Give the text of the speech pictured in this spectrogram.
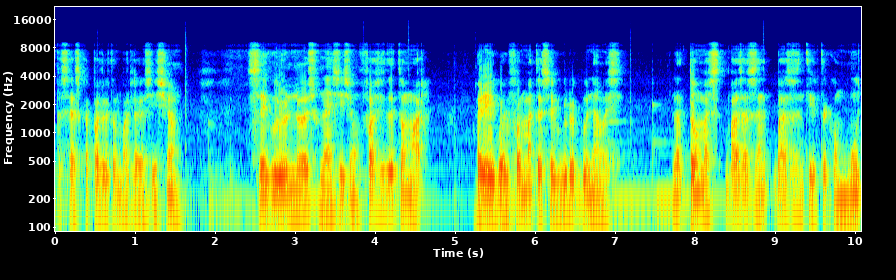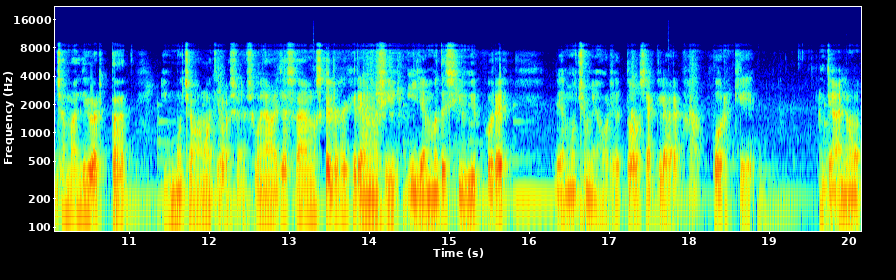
pues, seas capaz de tomar la decisión. Seguro no es una decisión fácil de tomar, pero de igual forma te aseguro que una vez la tomas vas a, vas a sentirte con mucha más libertad y mucha más motivación. Una vez ya sabemos qué es lo que queremos y, y ya hemos decidido por él, ya mucho mejor, ya todo se aclara porque ya no,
